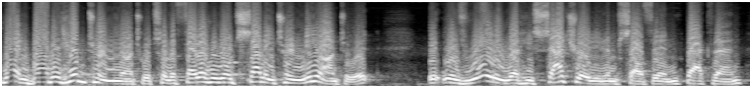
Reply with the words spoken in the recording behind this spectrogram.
Right, and Bobby Hebb turned me onto it. So the fellow who wrote Sunny turned me onto it. It was really what he saturated himself in back then.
